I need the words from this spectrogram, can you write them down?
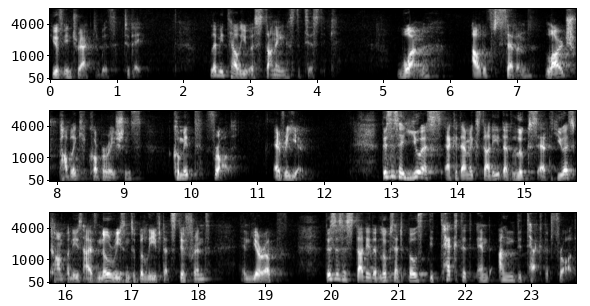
you have interacted with today. Let me tell you a stunning statistic. One out of seven large public corporations commit fraud every year. This is a US academic study that looks at US companies. I have no reason to believe that's different in Europe. This is a study that looks at both detected and undetected fraud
